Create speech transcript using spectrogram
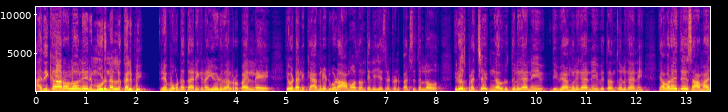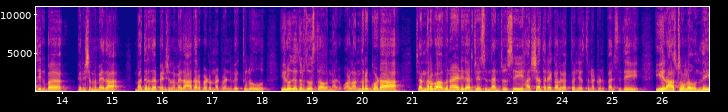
అధికారంలో లేని మూడు నెలలు కలిపి రేపు ఒకటో తారీఖున ఏడు వేల రూపాయలని ఇవ్వడానికి కేబినెట్ కూడా ఆమోదం తెలియజేసినటువంటి పరిస్థితుల్లో ఈరోజు ప్రత్యేకంగా వృద్ధులు కానీ దివ్యాంగులు కానీ వితంతువులు కానీ ఎవరైతే సామాజిక బ పెన్షన్ల మీద భద్రతా పెన్షన్ల మీద ఆధారపడి ఉన్నటువంటి వ్యక్తులు ఈరోజు ఎదురు చూస్తూ ఉన్నారు. వాళ్ళందరికి కూడా చంద్రబాబు నాయుడు గారు చేసిన దాన్ని చూసి హర్షాతిరేకాలు వ్యక్తం చేస్తున్నటువంటి పరిస్థితి ఈ రాష్ట్రంలో ఉంది.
